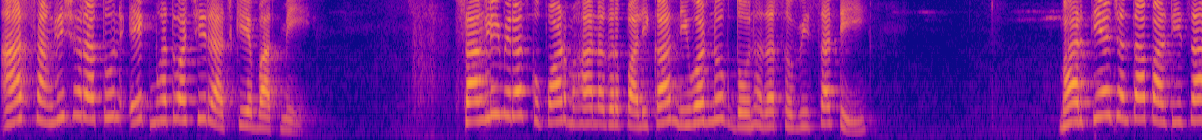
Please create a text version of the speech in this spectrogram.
आज सांगली शहरातून एक महत्त्वाची राजकीय बातमी. सांगली मिरज कुपवाड महानगरपालिका निवडणूक दोन हजार सव्वीससाठी भारतीय जनता पार्टीचा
